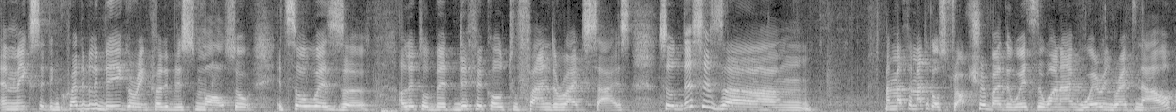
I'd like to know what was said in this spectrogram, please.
and makes it incredibly big or incredibly small. So it's always uh, a little bit difficult to find the right size. So this is um, um, a mathematical structure, by the way, it's the one I'm wearing right now.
